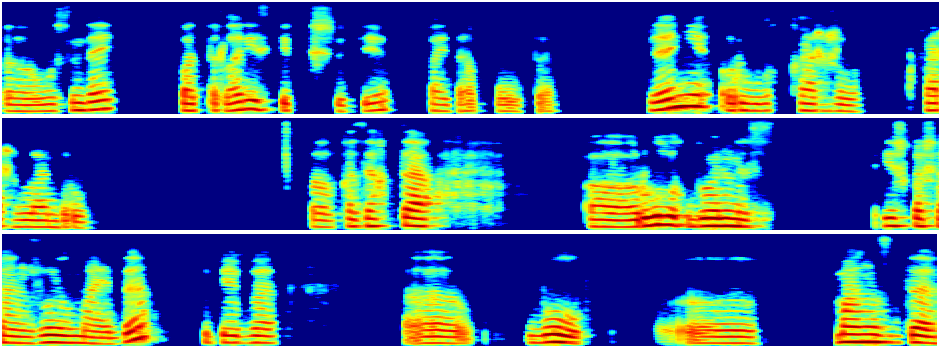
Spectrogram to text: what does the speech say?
осындай батырлар ескерткіші де пайда болды. Және рулық қаржылық қаржыландыру. Қазақта рулық бөлініс ешқашан жойылмайды. Себебі бұл маңызды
